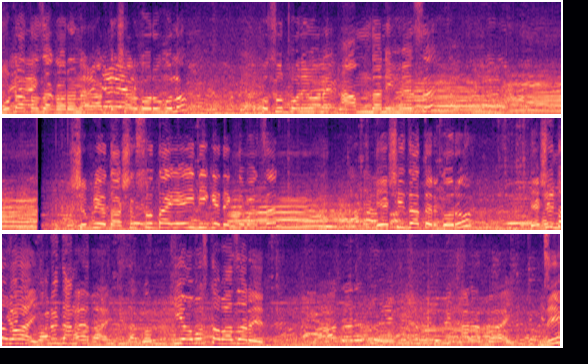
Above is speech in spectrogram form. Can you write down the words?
মোটা তাজা করণের হাড্ডিসার গরুগুলো প্রচুর পরিমাণে আমদানি হয়েছে। সুপ্রিয় দর্শক শ্রোতা এই দিকে দেখতে পাচ্ছেন দেশি জাতের গরু। দেশি তো ভাই। কি অবস্থা বাজারের? বাজারে তো খুবই খারাপ ভাই। জি?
